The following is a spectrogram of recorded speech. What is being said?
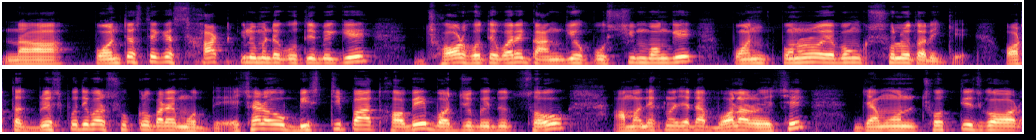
না, পঞ্চাশ থেকে ষাট কিলোমিটার গতিবেগে ঝড় হতে পারে গাঙ্গেয় পশ্চিমবঙ্গে পন- পনেরো এবং ষোলো তারিখে, অর্থাৎ বৃহস্পতিবার শুক্রবারের মধ্যে। এছাড়াও বৃষ্টিপাত হবে, বজ্রবিদ্যুৎ সহ আমাদের এখানে যেটা বলা রয়েছে, যেমন ছত্তিশগড়,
